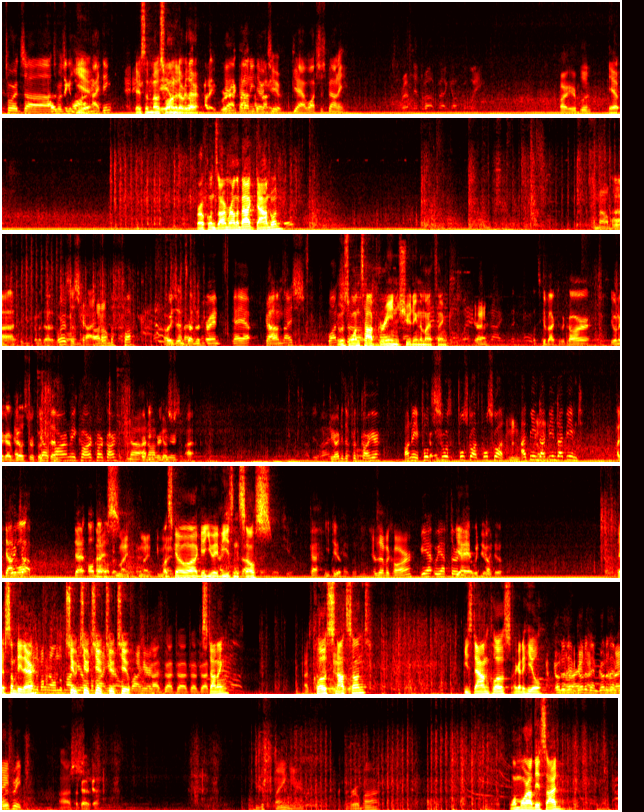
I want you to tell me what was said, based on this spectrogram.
towards uh, towards thinking block. Yeah. I think. There's the most Yeah, wanted over there. gonna cut it. We're Yeah, bounty it, there too. Yeah, watch this bounty. Friendly drop back on the way. All right, here, Bloo. Yep. Broke one's armor on the back, downed one. I'm out, Bloo. Uh, I think he's gonna die. to Where's this guy? What the fuck? Oh, he's inside the train. Yeah, yeah. Got him. Nice. Watch, It was uh, one top watch- green shooting them, I think. okay. Let's get back to the car. You wanna grab Ghost real quick, Yo, Sid? car on me, car, car, car. No, I don't have ready, ghosts. I... You ready for the car here? On me, full, full squad, full squad. Coming, I beamed, I beamed, I beamed. I down Good one. job. Dead. All dead. Nice. All dead. might, two might, two Let's go uh, get UAVs and Nice. selfs. Okay. You do. You guys have a car? Yeah, we have 30. Yeah, yeah, we do. Go. We do. There's somebody there. On the bar, on the Two, here, two, the two, bar two, here, on the two. Drive, drive, drive, drive, drive. Stunning. That's Close, not stunned. He's down close. I gotta heal. Go to them, go to them, go to them. right. Bloo's weak. Oh, shit. Okay, okay. You're just playing here. Fucking robot. One more out the side.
